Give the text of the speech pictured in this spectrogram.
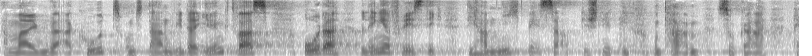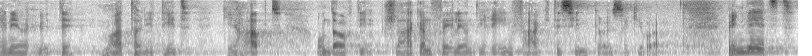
einmal nur akut und dann wieder irgendwas oder längerfristig, die haben nicht besser abgeschnitten und haben sogar eine erhöhte Mortalität gehabt und auch die Schlaganfälle und die Reinfarkte sind größer geworden. Wenn wir jetzt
